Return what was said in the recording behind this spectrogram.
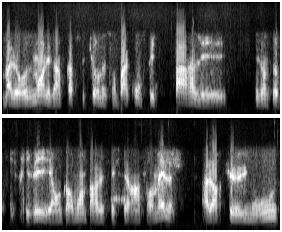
malheureusement, les infrastructures ne sont pas construites par les les entreprises privées et encore moins par le secteur informel, alors qu'une route,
